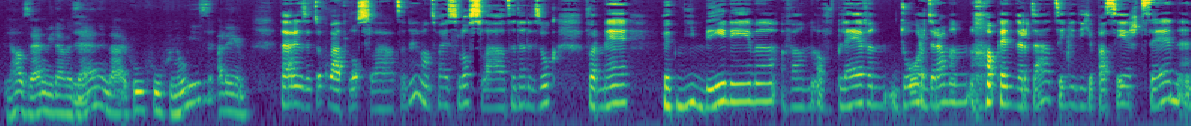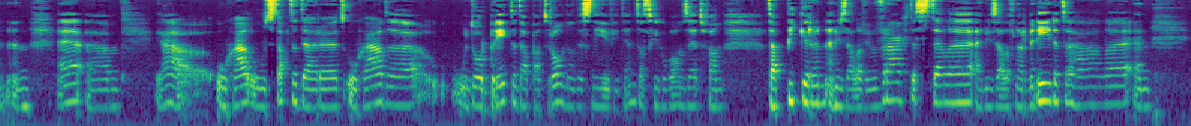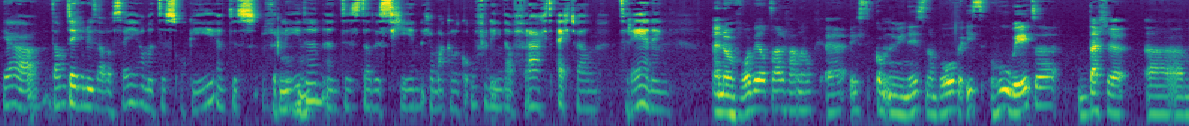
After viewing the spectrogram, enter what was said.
ja, zijn wie dat we Ja. zijn en dat goed, goed genoeg is. Alleen, daarin zit ook wat loslaten. Hè? Want wat is loslaten? Dat is ook voor mij het niet meenemen van of blijven doordrammen op inderdaad dingen die gepasseerd zijn. En, en hè, ehm, ja, hoe, gaat, hoe stapt het daaruit? Hoe, gaat het, hoe doorbreekt het dat patroon? Dat is niet evident als je gewoon bent van dat piekeren en jezelf in vraag te stellen en jezelf naar beneden te halen. En ja, dan tegen jezelf zeggen, ja, maar het is oké en het is verleden en het is, dat is geen gemakkelijke oefening. Dat vraagt echt wel training. En een voorbeeld daarvan ook, hè, is, komt nu ineens naar boven, is hoe weten dat je ehm,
